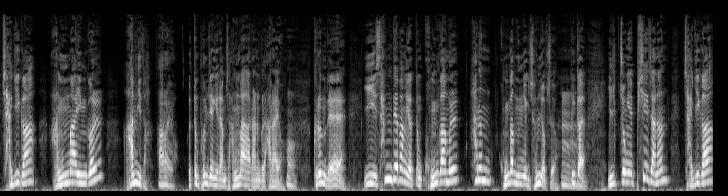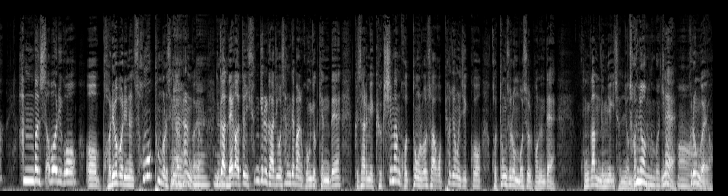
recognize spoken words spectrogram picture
자기가 악마인 걸 압니다. 알아요. 어떤 범죄행위라면서 악마라는 걸 알아요. 어. 그런데 이 상대방의 어떤 공감을 하는 공감 능력이 전혀 없어요. 음. 그러니까 일종의 피해자는 자기가 한번 써버리고 어 버려버리는 소모품으로 생각을 네, 하는 거예요. 네, 그러니까 네. 내가 어떤 흉기를 가지고 상대방을 공격했는데 그 사람이 극심한 고통을 호소하고 표정을 짓고 고통스러운 모습을 보는데 공감 능력이 전혀 없는 전혀 거죠. 없는 거죠. 네, 어. 그런 거예요.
